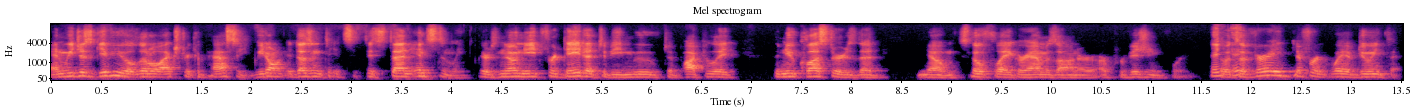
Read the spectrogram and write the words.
and we just give you a little extra capacity. We don't. It doesn't. It's it's done instantly. There's no need for data to be moved to populate the new clusters that you know Snowflake or Amazon are, are provisioning for you. And, so it's a very different way of doing things.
